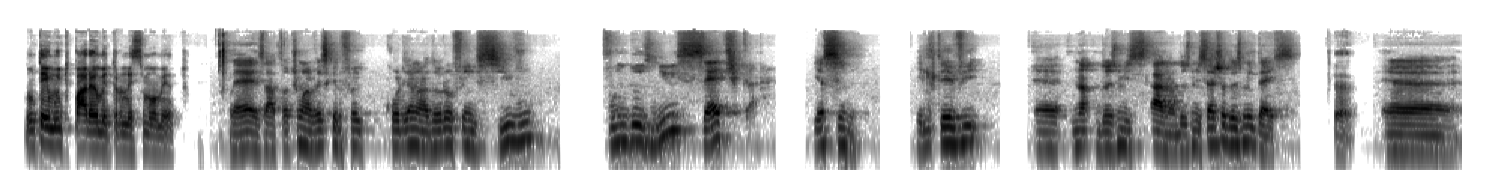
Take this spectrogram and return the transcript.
não tem muito parâmetro nesse momento. É, exato. A última vez que ele foi coordenador ofensivo foi em 2007, cara. E assim, ele teve. É, não, 2000, ah, não, 2007 a 2010. É. É,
